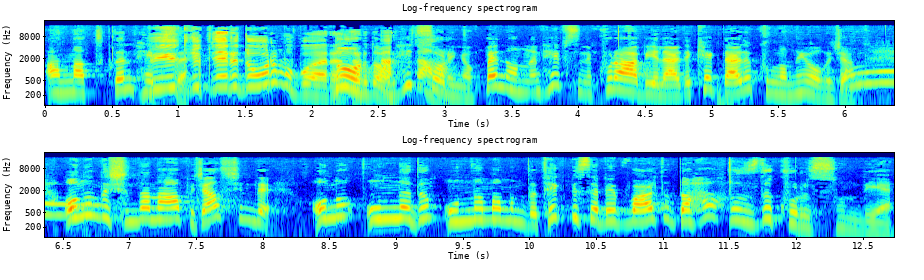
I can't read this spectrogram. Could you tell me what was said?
anlattıkların hepsi. Büyüklükleri doğru mu bu arada? Doğru doğru Ha, hiç tamam. sorun yok. Ben onların hepsini kurabiyelerde, keklerde kullanıyor olacağım. Onun dışında ne yapacağız? Şimdi onu unladım. Unlamamın da tek bir sebebi vardı daha hızlı kurusun diye.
